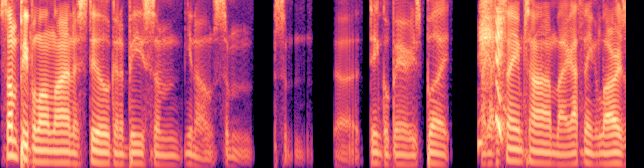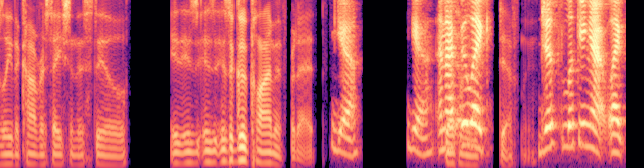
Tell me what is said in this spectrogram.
some people online are still gonna be some, you know, some some uh, dingleberries, but like at the same time, like I think largely the conversation is still is is is a good climate for that. Yeah. Yeah. And I feel like definitely just looking at like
